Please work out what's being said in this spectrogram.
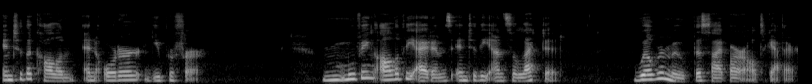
into the column and order you prefer. Moving all of the items into the unselected will remove the sidebar altogether.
